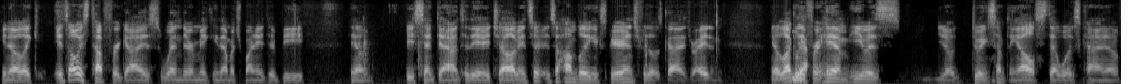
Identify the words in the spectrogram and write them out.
you know, like it's always tough for guys when they're making that much money to be, you know, be sent down to the AHL. I mean, it's a, it's a humbling experience for those guys, right? And you know, luckily yeah. for him, he was you know doing something else that was kind of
